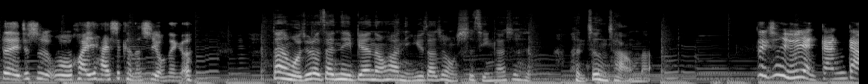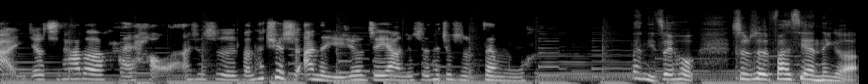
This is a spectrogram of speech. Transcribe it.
对，就是我怀疑还是可能是有那个。但我觉得在那边的话，你遇到这种事情应该是很很正常的。对，就是有点尴尬，就其他的还好啊，就是反正他确实按的也就这样，就是他就是在摸。那你最后是不是发现那个，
